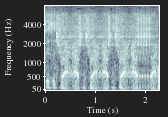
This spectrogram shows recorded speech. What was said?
This is a track, after track, after track, after track.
